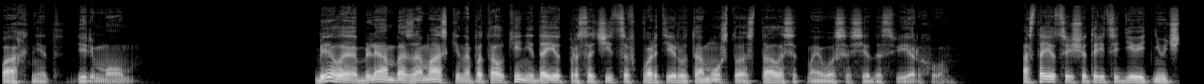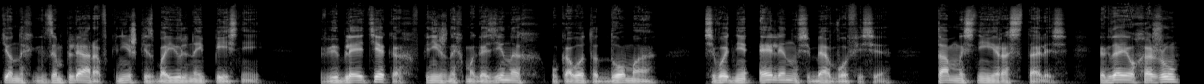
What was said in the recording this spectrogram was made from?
пахнет дерьмом. Белая блямба замазки на потолке не дает просочиться в квартиру тому, что осталось от моего соседа сверху. Остается еще 39 неучтенных экземпляров книжки с баюльной песней. В библиотеках, в книжных магазинах, у кого-то дома. Сегодня Эллен у себя в офисе. Там мы с ней и расстались. Когда я ухожу,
